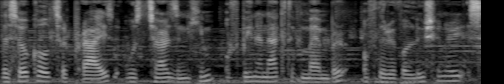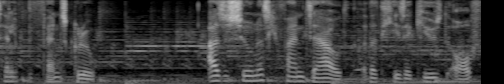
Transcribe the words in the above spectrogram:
The so-called surprise was charging him of being an active member of the revolutionary self-defense group. As soon as he finds out that he is accused of,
